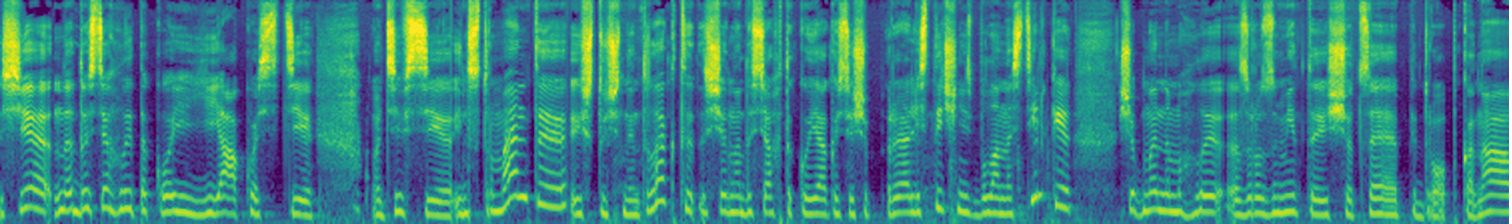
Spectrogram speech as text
ще не досягли такої якості. Оці всі інструменти і штучний інтелект ще не досяг такої якості, щоб реалістичність була настільки, щоб ми не могли зрозуміти, що це підробка. На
